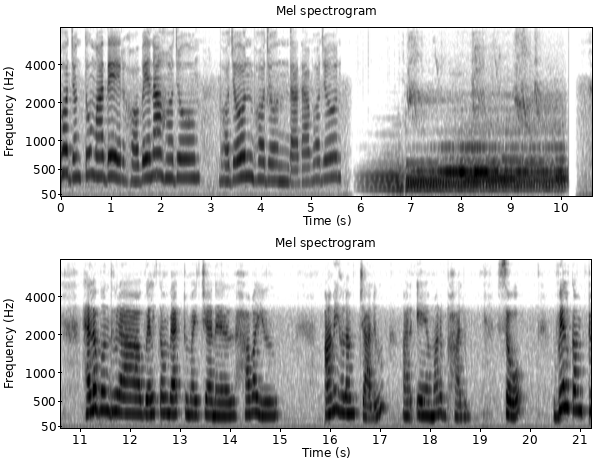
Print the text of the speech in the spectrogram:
ভজন তোমাদের হবে না হজম। ভজন ভজন দাদা ভজন। হ্যালো বন্ধুরা welcome back to my channel how are you আমি হলাম চালু আর এ আমার Bhalu. So welcome to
